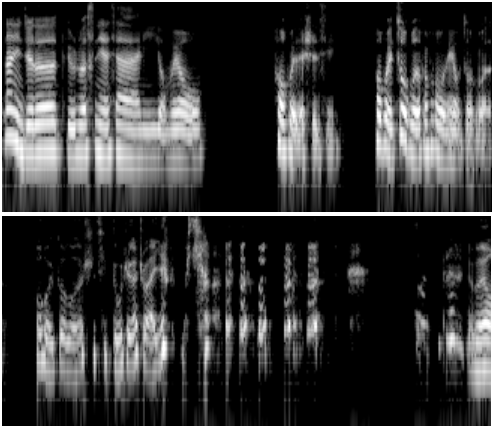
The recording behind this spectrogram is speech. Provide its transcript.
那你觉得，比如说四年下来，你有没有后悔的事情？后悔做过的，和后悔没有做过的？后悔做过的事情，读这个专业不行。也没有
